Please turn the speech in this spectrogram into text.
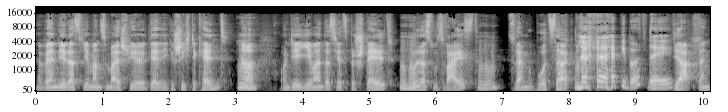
wenn dir das jemand zum Beispiel, der die Geschichte kennt, Mhm. ne, und dir jemand das jetzt bestellt, ohne dass du es weißt, Mhm. zu deinem Geburtstag, Happy Birthday. ja, dann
